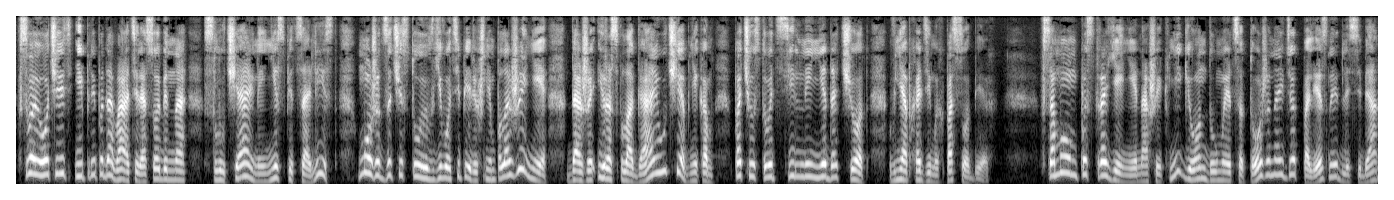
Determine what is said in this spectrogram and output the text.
В свою очередь и преподаватель, особенно случайный, не специалист, может зачастую в его теперешнем положении, даже и располагая учебником, почувствовать сильный недочет в необходимых пособиях. В самом построении нашей книги он, думается, тоже найдет полезные для себя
